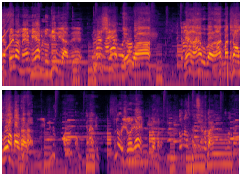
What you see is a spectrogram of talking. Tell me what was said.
အဲပေးပါမယ်မင်းကဘယ်လိုဖြစ်နေရလဲရုပ်ကွာညငါရဘူးပေါ့ငါမထောင်ဘူးအောင်ပေါက်ထားတာမင်းတို့ပေါ့ပေါ့ခဏနေမင်းတို့ရော်ရိုက်ပြီးတော့မလားသုံးတော့ဆက်ရပါသုံးတော့ဟုတ်တယ်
